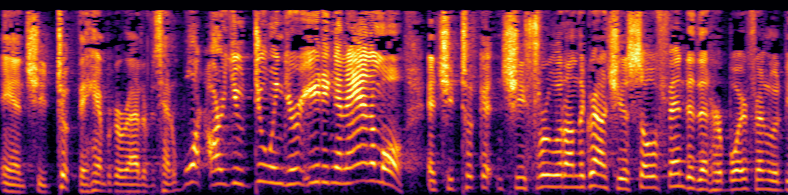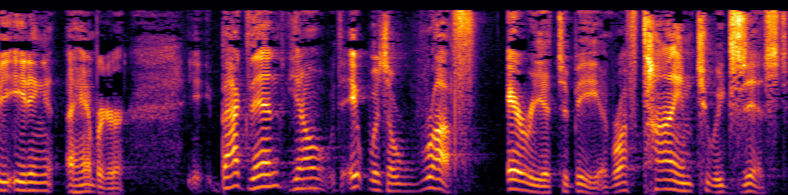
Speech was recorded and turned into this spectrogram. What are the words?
and she took the hamburger out of his hand. What are you doing? You're eating an animal. And she took it and she threw it on the ground. She was so offended that her boyfriend would be eating a hamburger. Back then, you know, it was a rough area to be, a rough time to exist.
